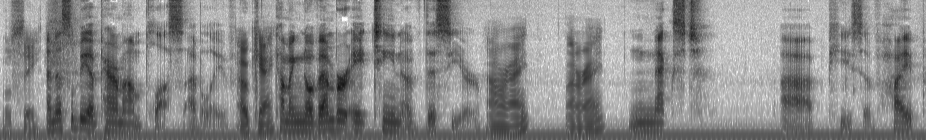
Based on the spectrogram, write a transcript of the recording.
we'll see. And this will be a Paramount Plus, I believe. Okay. coming November 18 of this year. All right. All right. Next uh, piece of hype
